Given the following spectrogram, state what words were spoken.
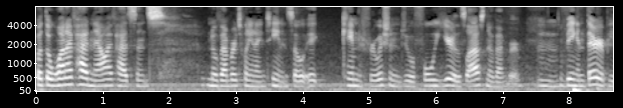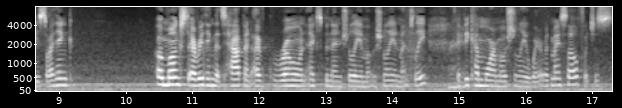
But the one I've had now, I've had since November 2019. And so it came to fruition to a full year this last November Mhm. being in therapy. So I think amongst everything that's happened, I've grown exponentially emotionally and mentally. I've become more emotionally aware with myself, which is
